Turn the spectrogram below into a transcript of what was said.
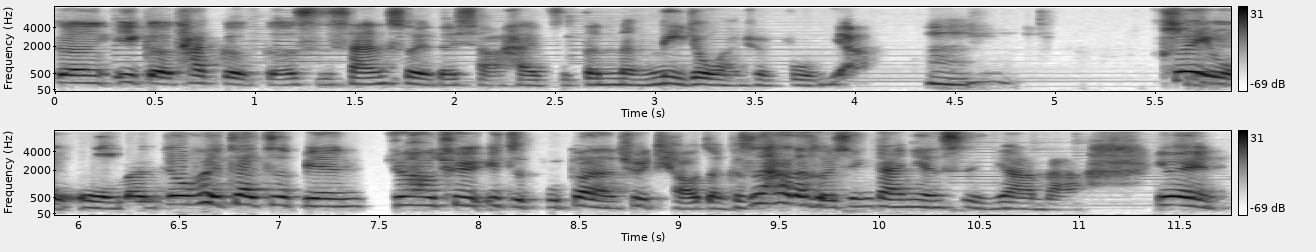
跟一个他哥哥十三岁的小孩子的能力就完全不一样。嗯所以我们就会在这边就要去一直不断的去调整，可是他的核心概念是一样的、啊，因为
